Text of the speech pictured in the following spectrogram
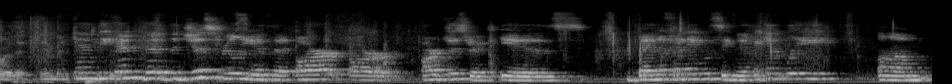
Or that they mentioned. And the, and the, the gist really is that our, our, our district is benefiting significantly. Um,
